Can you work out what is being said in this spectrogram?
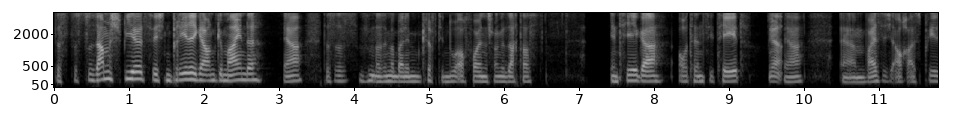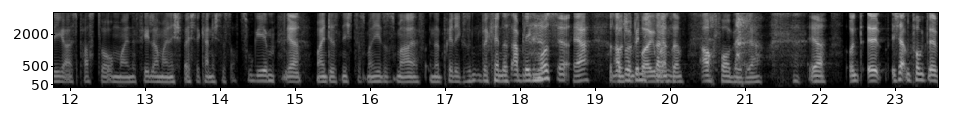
dass das Zusammenspiel zwischen Prediger und Gemeinde, ja, das ist, da sind wir bei dem Begriff, den du auch vorhin schon gesagt hast, Integer, Authentizität, Ja. ja, ähm, weiß ich auch als Prediger, als Pastor um meine Fehler, meine Schwäche, kann ich das auch zugeben. Ja. Meint jetzt nicht, dass man jedes Mal in der Predigt Sündenbekenntnis ablegen muss, Ja. ja, aber bin ich gemacht auch Vorbild, ja. Ja, und äh, ich habe einen Punkt, der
